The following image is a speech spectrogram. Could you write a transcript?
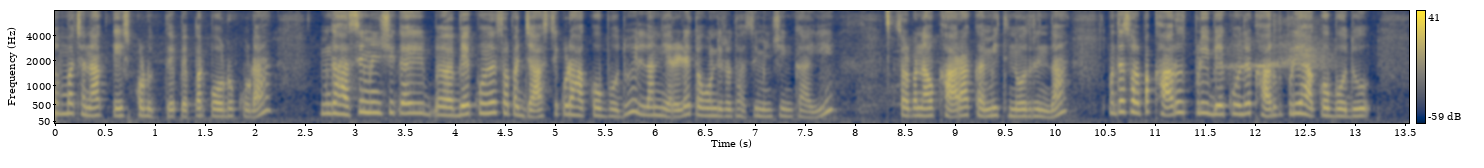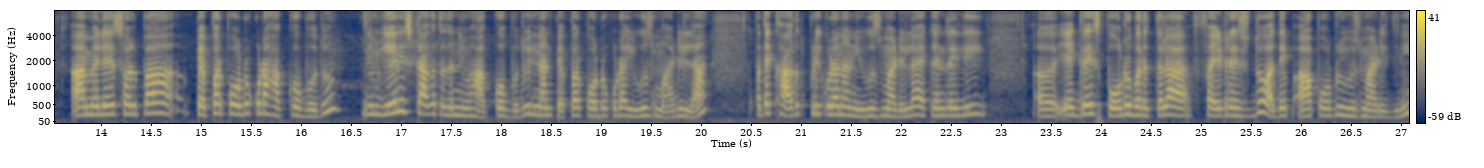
ತುಂಬ ಚೆನ್ನಾಗಿ ಟೇಸ್ಟ್ ಕೊಡುತ್ತೆ ಪೆಪ್ಪರ್ ಪೌಡ್ರ್ ಕೂಡ. ನಿಮಗೆ ಹಸಿಮೆಣ್ಸಿನ್ಕಾಯಿ ಬೇಕು ಅಂದರೆ ಸ್ವಲ್ಪ ಜಾಸ್ತಿ ಕೂಡ ಹಾಕೋಬೋದು. ಇಲ್ಲ, ನಾನು ಎರಡೇ ತೊಗೊಂಡಿರೋದು ಹಸಿಮೆಣ್ಸಿನ್ಕಾಯಿ. ಸ್ವಲ್ಪ ನಾವು ಖಾರ ಕಮ್ಮಿ ತಿನ್ನೋದ್ರಿಂದ. ಮತ್ತು ಸ್ವಲ್ಪ ಖಾರದ ಪುಡಿ ಬೇಕು ಅಂದರೆ ಖಾರದ ಪುಡಿ ಹಾಕ್ಕೋಬೋದು ಆಮೇಲೆ ಸ್ವಲ್ಪ ಪೆಪ್ಪರ್ ಪೌಡ್ರು ಕೂಡ ಹಾಕ್ಕೋಬೋದು ನಿಮ್ಗೆ ಏನು ಇಷ್ಟ ಆಗುತ್ತೆ ಅದನ್ನು ನೀವು ಹಾಕ್ಕೋಬೋದು ಇಲ್ಲಿ ನಾನು ಪೆಪ್ಪರ್ ಪೌಡ್ರು ಕೂಡ ಯೂಸ್ ಮಾಡಿಲ್ಲ. ಮತ್ತು ಖಾರದ ಪುಡಿ ಕೂಡ ನಾನು ಯೂಸ್ ಮಾಡಿಲ್ಲ. ಯಾಕೆಂದರೆ ಇಲ್ಲಿ ಎಗ್ ರೈಸ್ ಪೌಡ್ರು ಬರುತ್ತಲ್ಲ ಫ್ರೈಡ್ ರೈಸ್ದು ಅದೇ ಆ ಪೌಡ್ರು ಯೂಸ್ ಮಾಡಿದ್ದೀನಿ.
